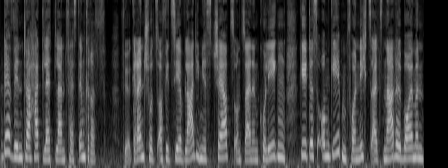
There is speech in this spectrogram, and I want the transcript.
Der Winter hat Lettland fest im Griff. Für Grenzschutzoffizier Wladimir Scherz und seinen Kollegen geht es umgeben von nichts als Nadelbäumen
